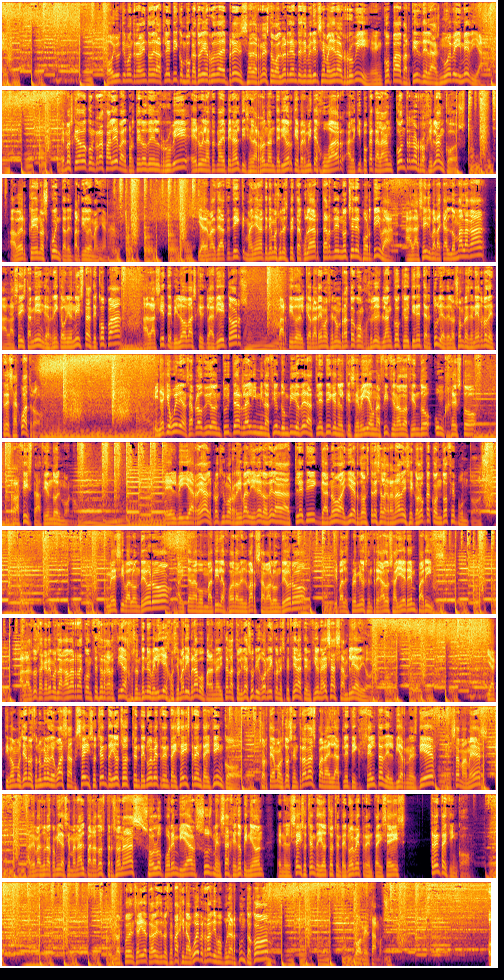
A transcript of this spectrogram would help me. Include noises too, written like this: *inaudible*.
Hoy último entrenamiento del Athletic, convocatoria y rueda de prensa de Ernesto Valverde antes de medirse mañana al Rubí, en Copa a partir de las nueve y media. Hemos quedado con Rafa Leva, el portero del Rubí, héroe en la tanda de penaltis en la ronda anterior que permite jugar al equipo catalán contra los rojiblancos. A ver qué nos cuenta del partido de mañana. Y además de Athletic, mañana tenemos un espectacular tarde-noche deportiva. A las 6 Baracaldo Málaga, a las 6 también Guernica Unionistas de Copa, a las 7 Bilbao Basket Gladiators, partido del que hablaremos en un rato con José Luis Blanco que hoy tiene tertulia de los hombres de negro de 3 a 4. Iñaki Williams ha aplaudido en Twitter la eliminación de un vídeo del Athletic en el que se veía un aficionado haciendo un gesto racista, haciendo el mono. El Villarreal, próximo rival liguero del Athletic, ganó ayer 2-3 al Granada y se coloca con 12 puntos. Messi Balón de Oro, Aitana Bonmatí, la jugadora del Barça Balón de Oro, principales premios entregados ayer en París. A las dos sacaremos la gabarra con César García, José Antonio Velilla y José Mari Bravo para analizar la actualidad surigorri con especial atención a esa asamblea de hoy. Y activamos ya nuestro número de WhatsApp 688 89 36 35. Sorteamos dos entradas para el Athletic Celta del viernes 10 en Samamés. Además de una comida semanal para dos personas, solo por enviar sus mensajes de opinión en el 688 89 36 35. Nos pueden seguir a través de nuestra página web radiopopular.com. Comenzamos.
